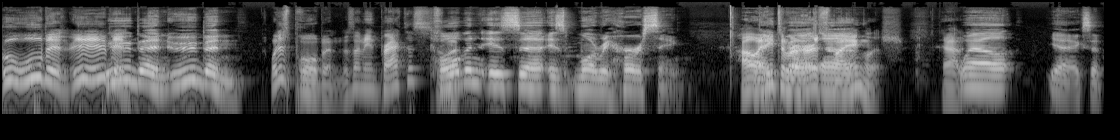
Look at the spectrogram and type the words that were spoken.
U- Üben, üben. üben, üben. What is proben? Does that mean practice? Proben is uh, is more rehearsing. Oh, I need to uh, rehearse my uh, English. Got it. Well, yeah, except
